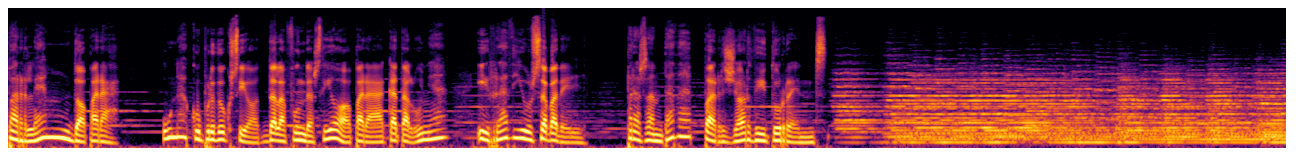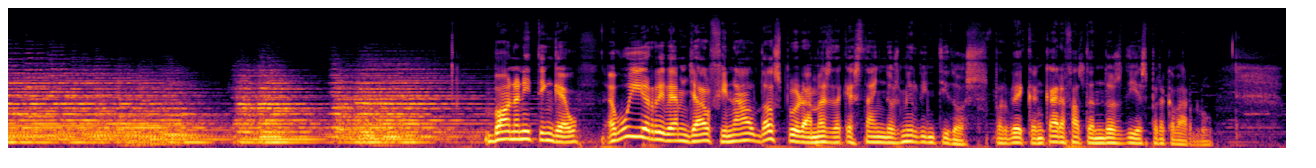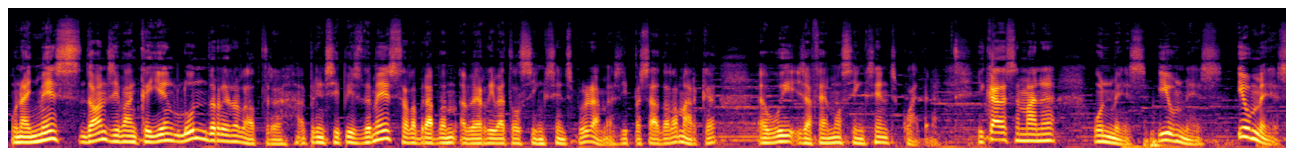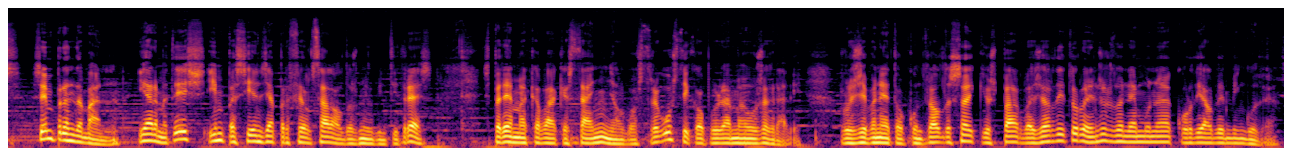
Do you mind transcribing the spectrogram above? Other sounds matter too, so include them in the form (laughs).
Parlem d'Òpera, una coproducció de la Fundació Òpera a Catalunya i Ràdio Sabadell, presentada per Jordi Torrents. Bona nit tingueu. Avui arribem ja al final dels programes d'aquest any 2022, per bé que encara falten dos dies per acabar-lo. Un any més, doncs, hi van caient l'un darrere l'altre. A principis de mes celebràvem haver arribat als 500 programes i passada la marca, avui ja fem els 504. I cada setmana un més, i un més, i un més, sempre endavant. I ara mateix, impacients ja per fer el salt al 2023. Esperem acabar aquest any al vostre gust i que el programa us agradi. Roger Benet, el control de so i qui us parla, Jordi Torrents, us donem una cordial benvinguda.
